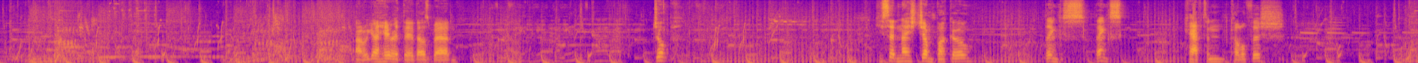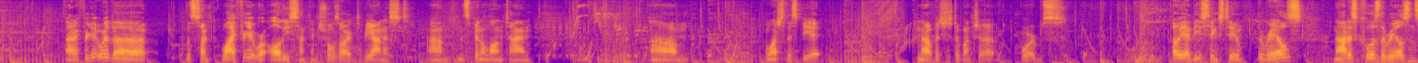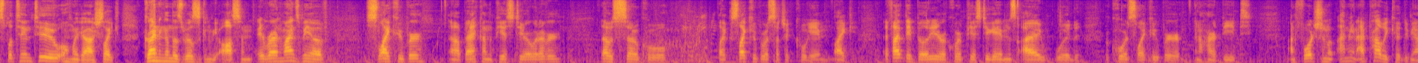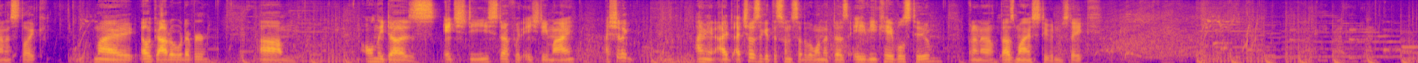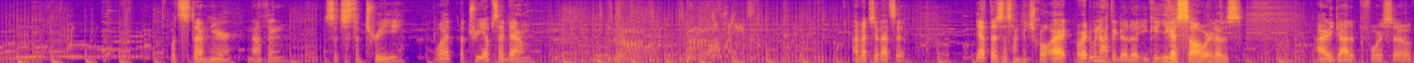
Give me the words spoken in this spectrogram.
Oh, we got hit right there. That was bad. Jump! He said, nice jump, bucko. Thanks. Thanks, Captain Cuttlefish. Right, I forget where the the sunk. Well, I forget where all these sunken scrolls are. To be honest, um, it's been a long time. Um, watch this be it. No, but just a bunch of orbs. Oh yeah, these things too. The rails, not as cool as the rails in Splatoon 2. Oh my gosh, like grinding on those rails is gonna be awesome. It reminds me of Sly Cooper uh, back on the PS2 or whatever. That was so cool. Like Sly Cooper was such a cool game. Like if I had the ability to record PS2 games, I would record Sly Cooper in a heartbeat. Unfortunately, I mean, I probably could, to be honest. Like, my Elgato or whatever um, only does HD stuff with HDMI. I should have... I mean, I, I chose to get this one instead of the one that does AV cables, too. But I don't know. That was my stupid mistake. What's down here? Nothing? Is it just a tree? What? A tree upside down? I bet you that's it. Yeah, there's a sunken scroll. Alright, alright, we don't have to go to it. You, you guys saw where it is. I already got it before, so...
